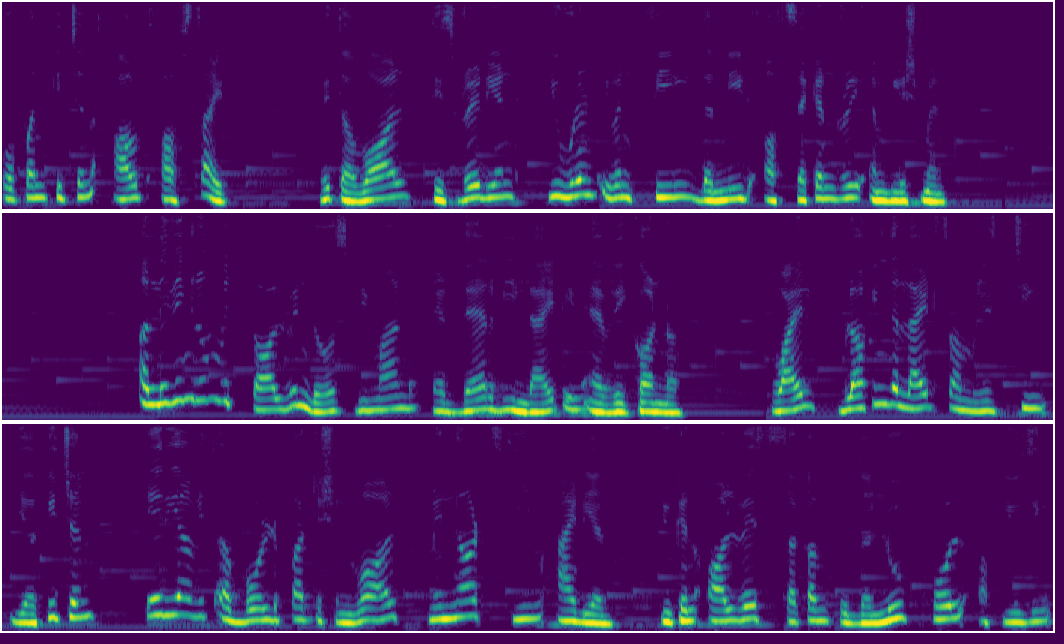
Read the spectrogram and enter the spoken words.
open kitchen out of sight. With a wall this radiant, you wouldn't even feel the need of secondary embellishment. A living room with tall windows demand that there be light in every corner. While blocking the light from reaching your kitchen, area with a bold partition wall may not seem ideal. You can always succumb to the loophole of using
